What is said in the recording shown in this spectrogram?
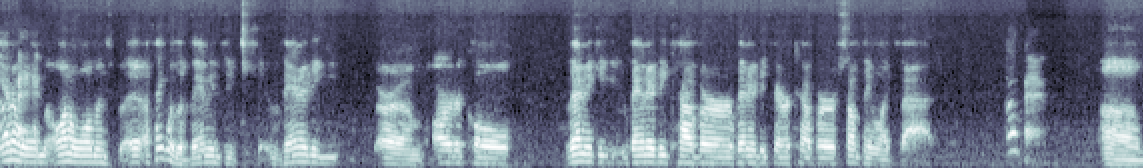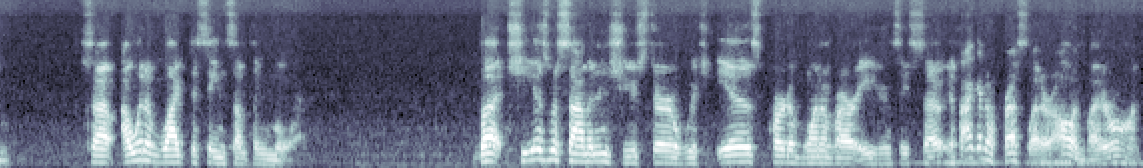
In a woman, on a woman's, I think it was a vanity vanity um, article, vanity vanity cover, vanity fair cover, something like that. Okay. Um, so I would have liked to seen something more. But she is with Simon and Schuster, which is part of one of our agencies. So if I get a press letter, I'll invite her on.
